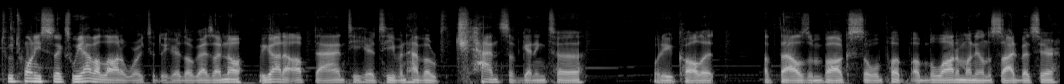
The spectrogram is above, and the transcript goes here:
226. We have a lot of work to do here, though, guys. I know we got to up the ante here to even have a chance of getting to, what do you call it? A thousand bucks. So we'll put a lot of money on the side bets here.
